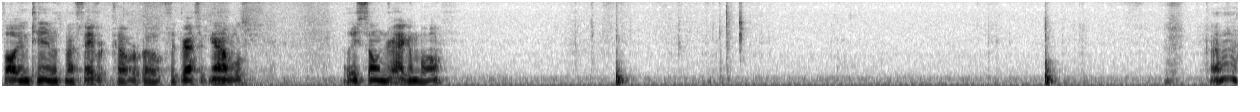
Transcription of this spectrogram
Volume 10 with my favorite cover of the graphic novels, at least on Dragon Ball. Ah.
